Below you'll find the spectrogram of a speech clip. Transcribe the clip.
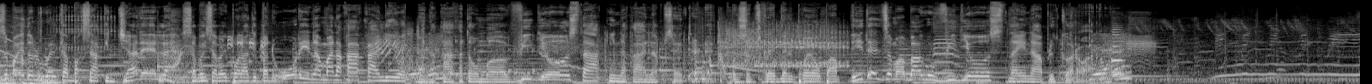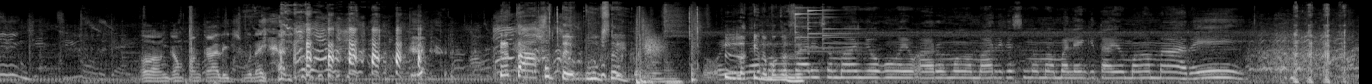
is up idol? Welcome back sa akin channel. Sabay-sabay po natin panuorin ang mga nakakaliw at mga nakakatawang mga videos na aking nakalap sa internet. Kung subscribe na rin po kayo pa-updated sa mga bagong videos na ina-upload ko araw-araw. Oh, hanggang pang college mo na yan. Natakot na yung pusa eh. So, ayun Laki nga, naman mga kasi. mare, samahan niyo ako ngayong araw mga mare kasi mamamalengke tayo mga mare.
